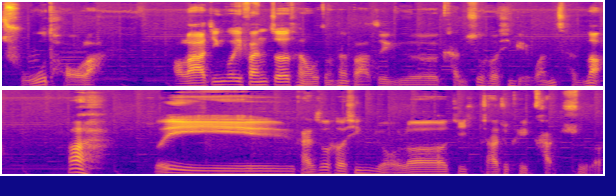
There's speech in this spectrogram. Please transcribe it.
锄头啦。好啦，经过一番折腾，我总算把这个砍树核心给完成了啊！所以砍树核心有了，接下就可以砍树了。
